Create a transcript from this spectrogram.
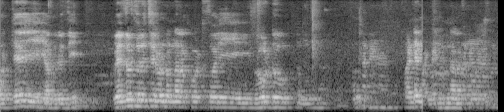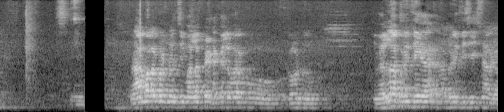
వర్కే ఈ అభివృద్ధి. వెల్దుర్తి నుంచి రెండున్నర కోటితో రోడ్డు. పన్నెండు పన్నెండున్నర కోట్లు. రామలకోట నుంచి మల్లపేటకల్ వరకు రోడ్డు. ఇవెల్లా అభివృద్ధిగా అభివృద్ధి చేసినారు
